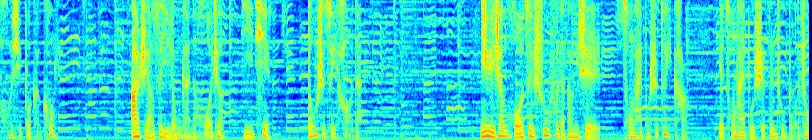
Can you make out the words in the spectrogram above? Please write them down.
或许不可控，而只要自己勇敢的活着，一切都是最好的。你与生活最舒服的方式。从来不是对抗，也从来不是分出伯仲，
